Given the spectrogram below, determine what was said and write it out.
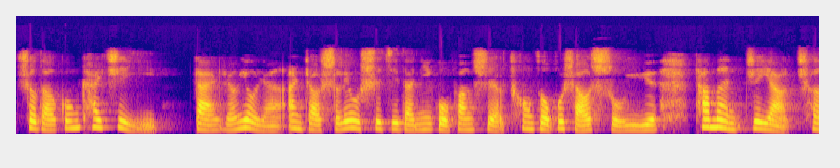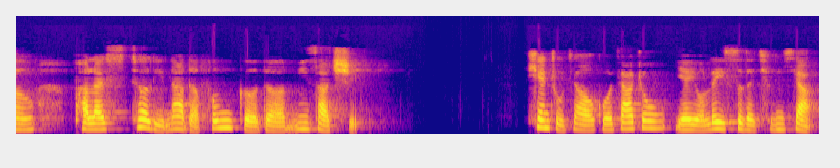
受到公开质疑。但仍有人按照16世纪的尼古方式创作不少属于他们这样称。帕莱斯特里纳的风格的弥撒曲，天主教国家中也有类似的倾向。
